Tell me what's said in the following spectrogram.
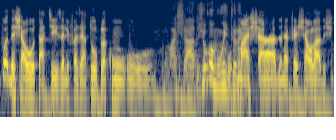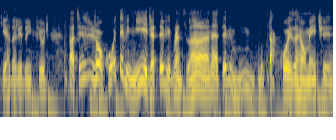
vou, deixar o Tatis ali fazer a dupla com o. Com o Machado. Jogou muito, o né? Machado, né? Fechar o lado esquerdo ali do infield. O Tatis jogou e teve mídia, teve Grand Slam, né? Teve muita coisa realmente.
